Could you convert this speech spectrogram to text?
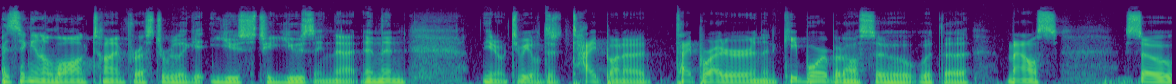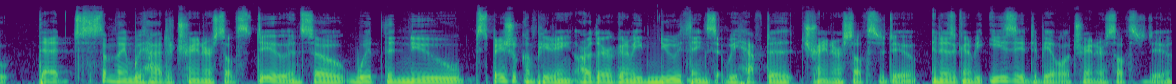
it's taken a long time for us to really get used to using that. And then you know to be able to type on a typewriter and then a keyboard but also with a mouse. So that's something we had to train ourselves to do. And so with the new spatial computing are there going to be new things that we have to train ourselves to do? And is it going to be easy to be able to train ourselves to do?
